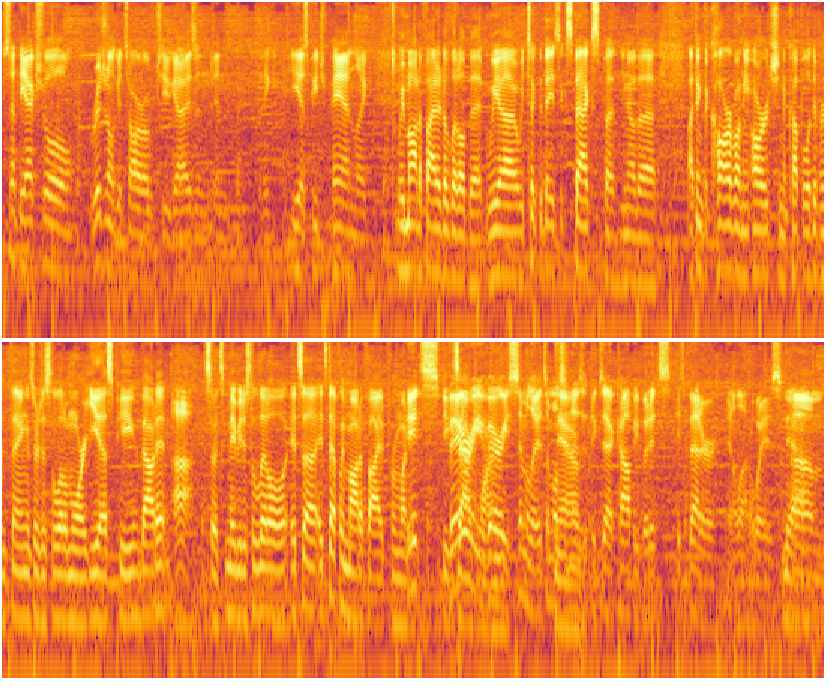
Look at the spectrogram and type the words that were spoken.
sent the actual original guitar over to you guys, and, and I think ESP Japan like We modified it a little bit. We uh, we took the basic specs, but you know the, I think the carve on the arch and a couple of different things are just a little more ESP about it. ah. So it's maybe just a little. It's uh, it's definitely modified from what It's the very, very similar. It's almost Yeah. an exact copy, but it's it's better in a lot of ways. Yeah. Um,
